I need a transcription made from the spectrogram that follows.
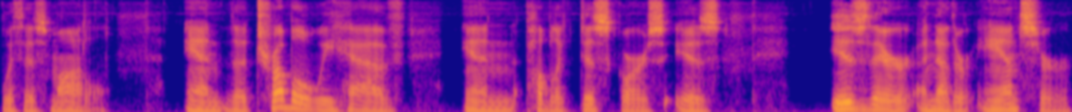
with this model. And the trouble we have in public discourse is is there another answer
